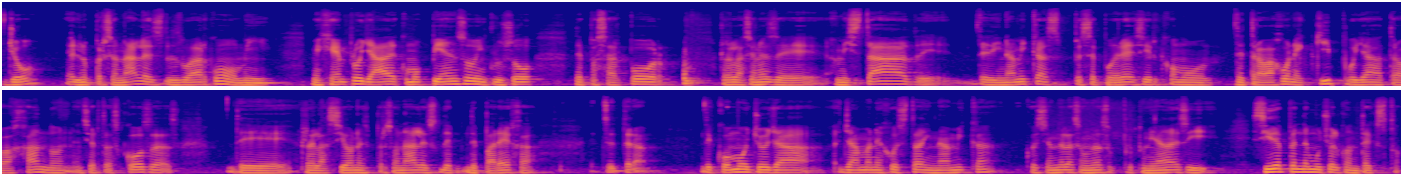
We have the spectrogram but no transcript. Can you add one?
yo, en lo personal, les, les voy a dar como mi, mi, ejemplo ya de cómo pienso, incluso de pasar por relaciones de amistad, de, dinámicas, pues se podría decir como de trabajo en equipo, ya trabajando en, ciertas cosas, de relaciones personales, de, de pareja, etcétera. De cómo yo ya, ya manejo esta dinámica, cuestión de las segundas oportunidades y sí depende mucho del contexto.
